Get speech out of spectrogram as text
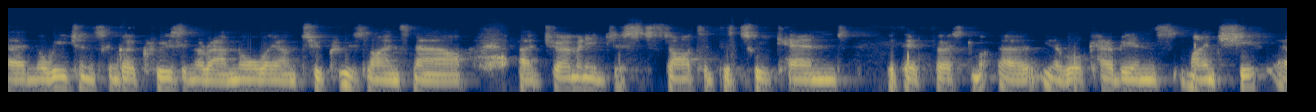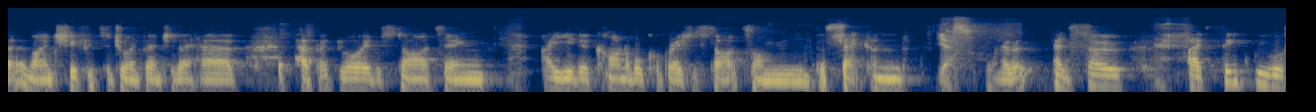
uh, Norwegians can go cruising around Norway on two cruise lines now. Uh, Germany just started this weekend with their first, uh, you know, Royal Caribbean's Mein Schiff. Uh, Mein Schiff, it's a joint venture they have. Hapag Lloyd is starting. AIDA Carnival Corporation starts on the second. Yes. Whatever. And so I think we will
